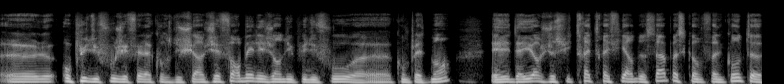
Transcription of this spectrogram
euh, le- au Puy du Fou, j'ai fait la course du char. J'ai formé les gens du Puy du Fou euh, complètement. Et d'ailleurs, je suis très très fier de ça parce qu'en fin de compte, euh,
